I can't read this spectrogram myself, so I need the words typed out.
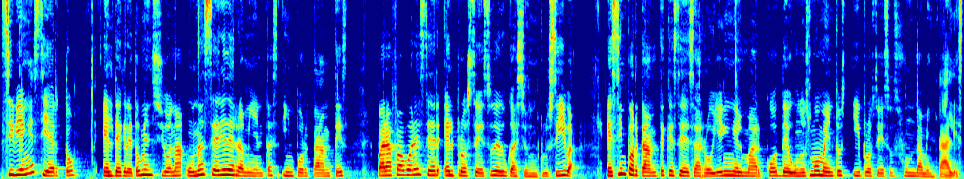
Si bien es cierto, el decreto menciona una serie de herramientas importantes para favorecer el proceso de educación inclusiva. Es importante que se desarrollen en el marco de unos momentos y procesos fundamentales.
